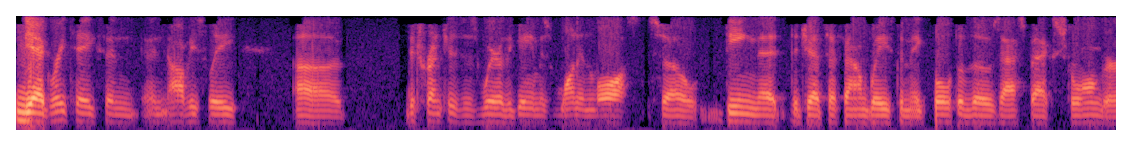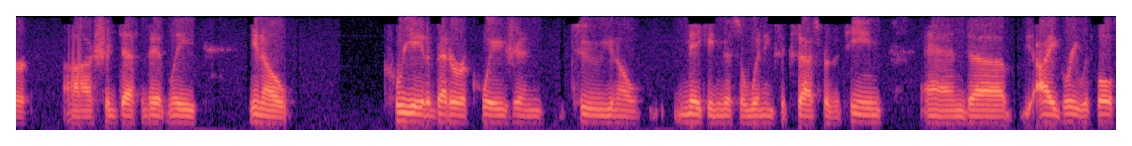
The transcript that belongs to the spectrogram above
Yeah, great takes, and and obviously uh, the trenches is where the game is won and lost. So being that the Jets have found ways to make both of those aspects stronger uh, should definitely, you know, create a better equation to, you know, making this a winning success for the team. And uh, I agree with both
